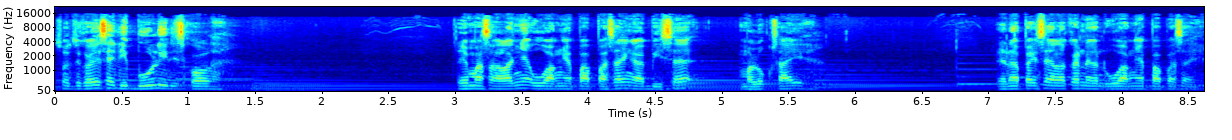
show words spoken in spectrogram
Suatu kali saya dibully di sekolah tapi masalahnya uangnya papa saya nggak bisa meluk saya. Dan apa yang saya lakukan dengan uangnya papa saya?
